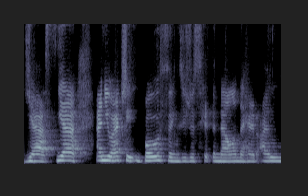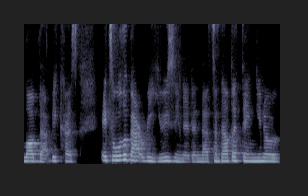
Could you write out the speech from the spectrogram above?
Yes, yeah. And you actually, both things, you just hit the nail on the head. I love that because it's all about reusing it. And that's another thing, you know,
